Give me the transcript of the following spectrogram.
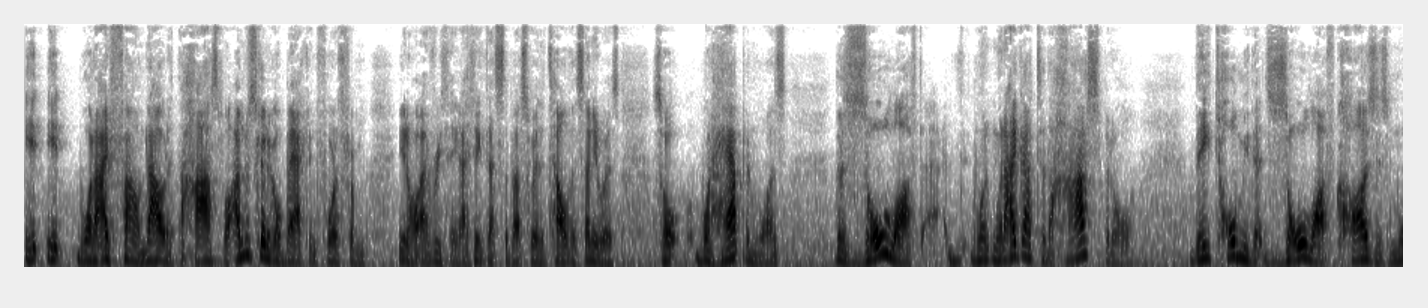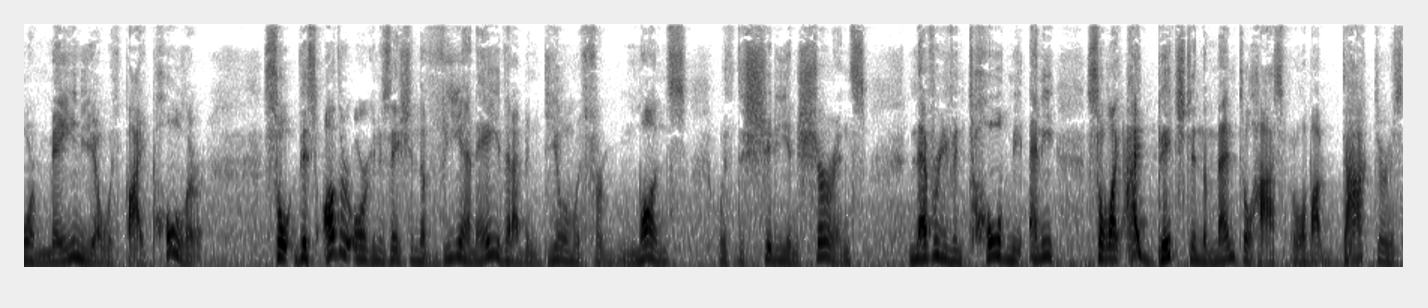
It, it what I found out at the hospital. I'm just going to go back and forth from you know everything. I think that's the best way to tell this, anyways. So what happened was the Zoloft, when, when I got to the hospital, they told me that Zoloft causes more mania with bipolar. So this other organization, the VNA that I've been dealing with for months with the shitty insurance, never even told me any. So like I bitched in the mental hospital about doctors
